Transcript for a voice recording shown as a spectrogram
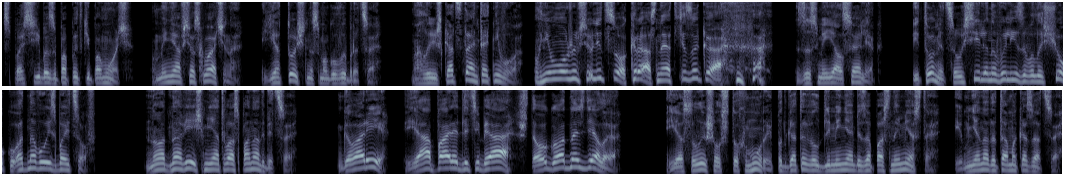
«Спасибо за попытки помочь. У меня все схвачено. Я точно смогу выбраться». «Малышка, отстань ты от него. У него уже все лицо красное от языка». Засмеялся Олег. Питомица усиленно вылизывала щеку одного из бойцов. «Но одна вещь мне от вас понадобится». «Говори, я, парень, для тебя что угодно сделаю». Я слышал, что Хмурый подготовил для меня безопасное место, и мне надо там оказаться.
